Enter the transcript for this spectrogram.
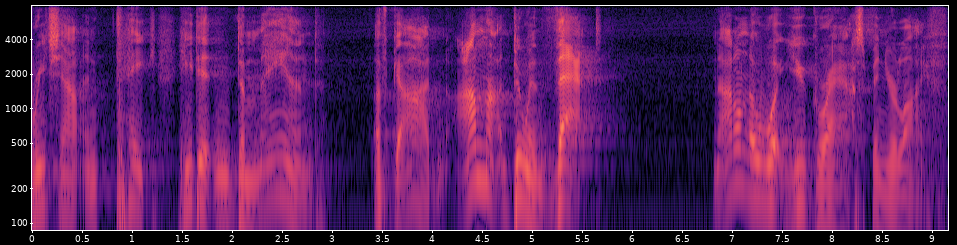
reach out and take, he didn't demand of God. I'm not doing that. Now, I don't know what you grasp in your life.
